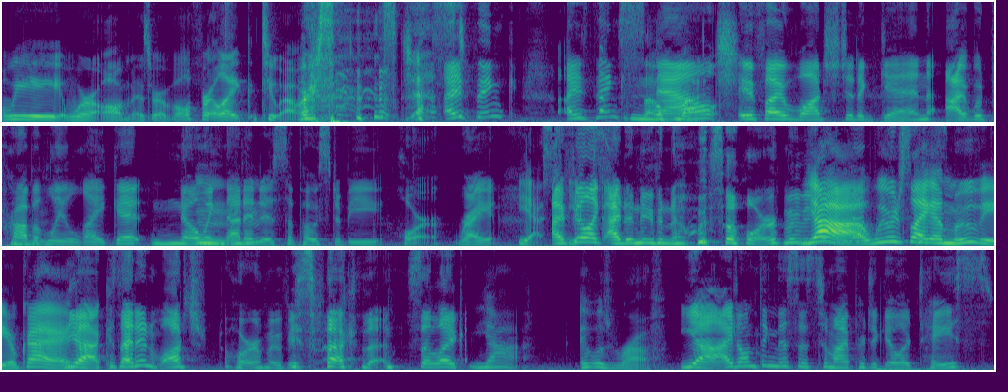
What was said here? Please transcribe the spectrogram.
We were all miserable for like two hours. just I think I think So now much. if I watched it again, I would probably like it knowing that it Mhm. is supposed to be horror, right? yes. I feel yes. like I didn't even know it was a horror movie. yeah, we were just like a movie. Okay. Yeah, because I didn't watch horror movies back then. So like Yeah. It was rough. Yeah, I don't think this is to my particular taste.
